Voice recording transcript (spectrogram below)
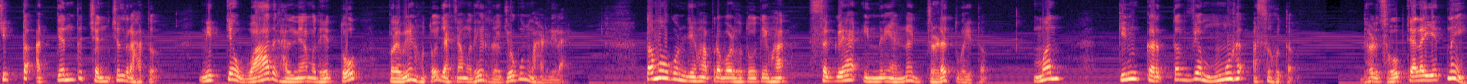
चित्त अत्यंत चंचल राहतं. नित्य वाद घालण्यामध्ये तो प्रवीण होतो ज्याच्यामध्ये रजोगुण वाढलेला आहे. तमोगुण जेव्हा प्रबळ होतो तेव्हा सगळ्या इंद्रियांना जडत्व येतं. मन किनकर्तव्य मूढ असं होतं. धड झोप त्याला येत नाही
